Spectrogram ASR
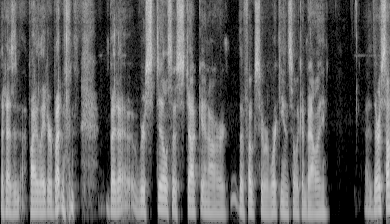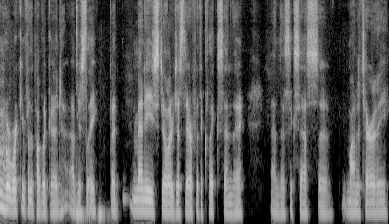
that has a buy later button but uh, we're still so stuck in our the folks who are working in Silicon Valley. Uh, there are some who are working for the public good, obviously, but many still are just there for the clicks and the and the success, uh, monetarily,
